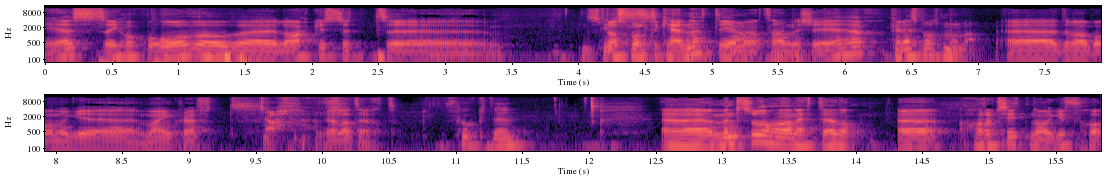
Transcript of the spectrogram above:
Yes, jeg hopper over uh, Lakus sitt eh, spørsmål til Kenneth, i og med at han ikke er her. Hva er det spørsmålet, da? Eh, det var bare noe Minecraft-relatert. Fuck det. Eh, men så har han et til, da. Eh, har dere sett noe fra,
